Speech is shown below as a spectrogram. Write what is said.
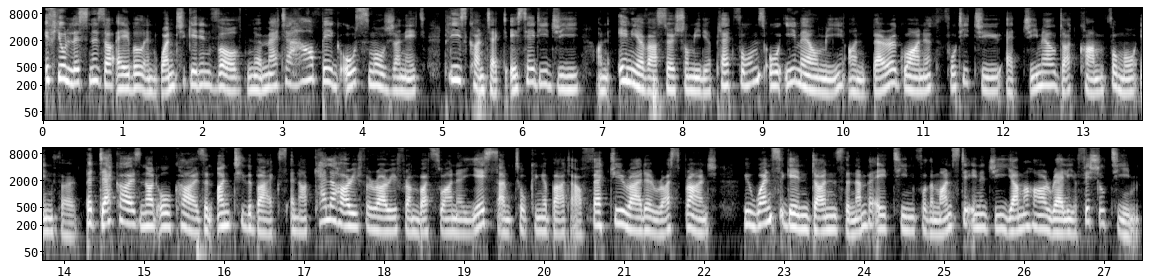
If your listeners are able and want to get involved, no matter how big or small, Jeanette, please contact SADG on any of our social media platforms or email me on baragwanath42 at gmail.com for more info. But Dakar is not all cars and onto the bikes and our Kalahari Ferrari from Botswana. Yes, I'm talking about our factory rider Ross Branch who once again dons the number 18 for the Monster Energy Yamaha Rally official team.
